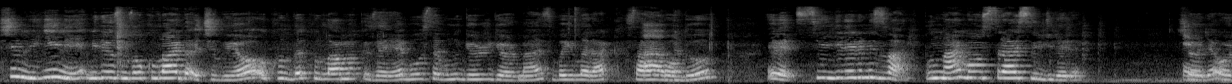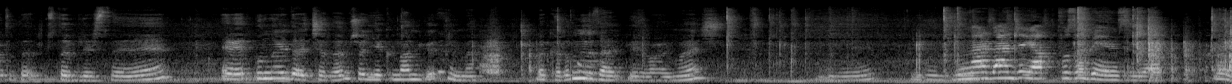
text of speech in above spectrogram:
Şimdi yeni biliyorsunuz okullar da açılıyor. Okulda kullanmak üzere Buse bunu görür görmez bayılarak sahip Aldım. oldu. Evet silgilerimiz var. Bunlar Monstral silgileri. Şöyle ortada tutabilirsin. Evet bunları da açalım. Şöyle yakından bir görelim mi? Bakalım ne özellikleri varmış. Evet. Bunlar bence yapboza benziyor. Evet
